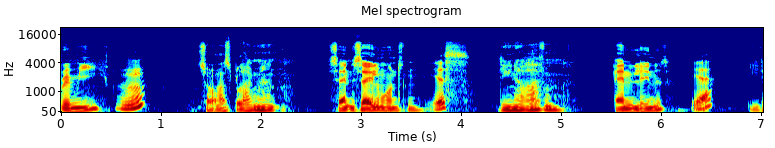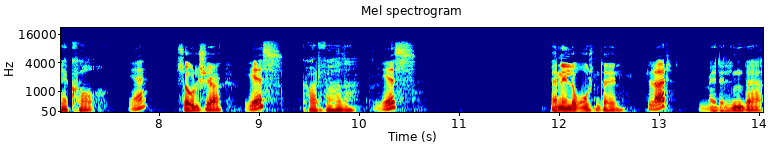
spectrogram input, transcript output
Remy, Thomas Blackman. Sanne Salmonsen, Yes. Lina Raffen. Anne Linnet, Ja. Ida Kår. Ja. Soulshock, Yes. Godfather. Yes. Pernille Rosendal, Flot. Mette Lindberg.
